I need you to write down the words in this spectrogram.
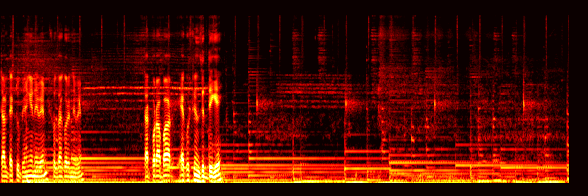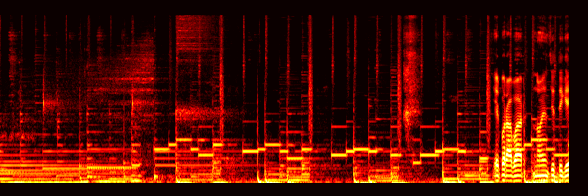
টালটা একটু ভেঙে নেবেন, সোজা করে নেবেন। তারপর আবার একুশ ইঞ্চির দিকে এরপর আবার নয় ইঞ্চির দিকে।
